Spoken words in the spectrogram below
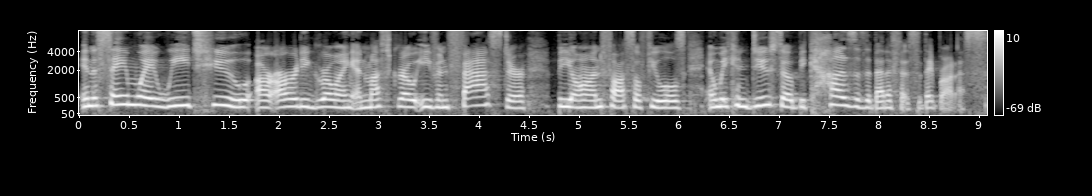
in the same way, we too are already growing and must grow even faster beyond fossil fuels, and we can do so because of the benefits that they brought us.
